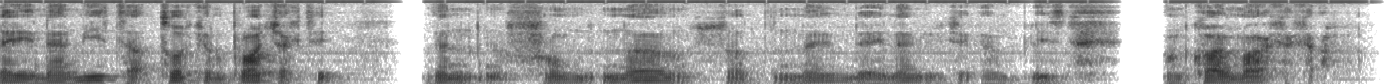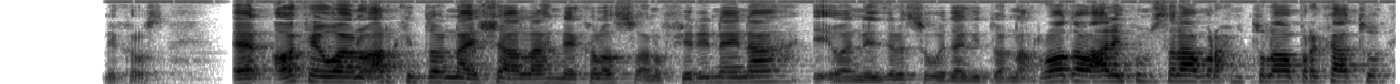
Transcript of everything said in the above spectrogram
dynamita token project? Then from now the name dynamic and please. On coin market cap nicholas okay waanu arki doonaa insha allah nicholas waanu firinaynaa waan idila soo wadaagi doonaa. Roda wacalaykum salaam waraxmatullahi wabarakaatu.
